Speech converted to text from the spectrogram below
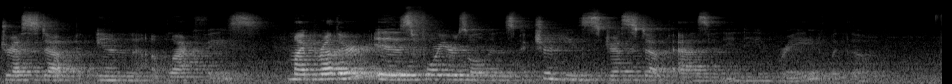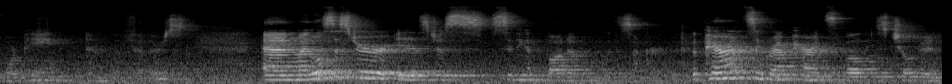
dressed up in a blackface. My brother is four years old in this picture, and he's dressed up as an Indian brave with the war paint and the feathers. And my little sister is just sitting at the bottom with a sucker. The parents and grandparents of all these children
